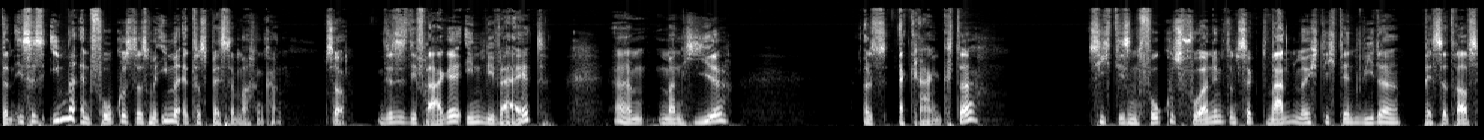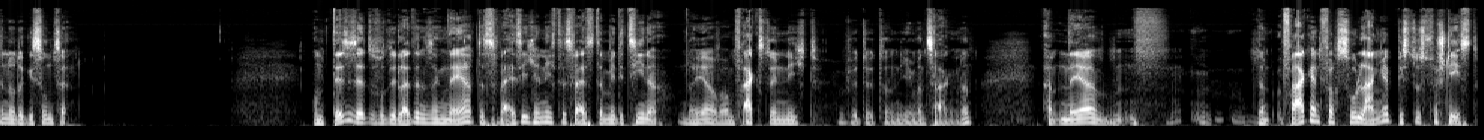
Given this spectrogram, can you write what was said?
dann ist es immer ein Fokus, dass man immer etwas besser machen kann. So, das ist die Frage, inwieweit ähm, man hier als Erkrankter sich diesen Fokus vornimmt und sagt, wann möchte ich denn wieder besser drauf sein oder gesund sein? Und das ist etwas, wo die Leute dann sagen, naja, das weiß ich ja nicht, das weiß der Mediziner. Naja, warum fragst du ihn nicht, würde dann jemand sagen. Ne? Ähm, naja, dann frag einfach so lange, bis du es verstehst.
